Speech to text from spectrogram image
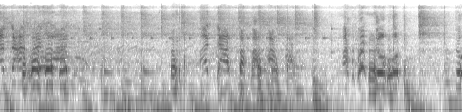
อาจารย์ไพวัน อาจารย์ดูดู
